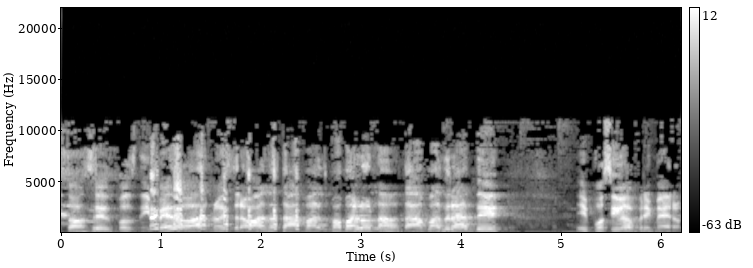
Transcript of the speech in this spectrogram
Entonces, pues ni pedo, ¿ah? Nuestra banda estaba más mamalona, estaba más grande. Y pues iba primero.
